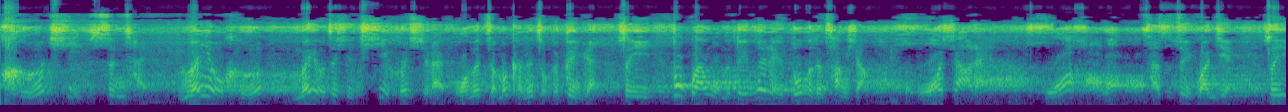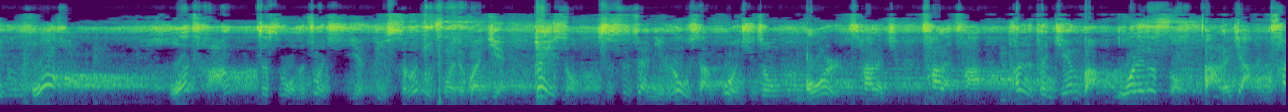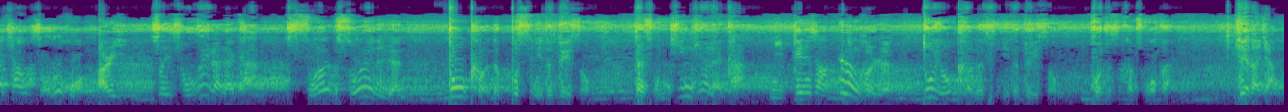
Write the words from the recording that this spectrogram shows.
和气生财，没有和，没有这些契合起来，我们怎么可能走得更远？所以不管我们对未来多么的畅想，活下来，活好了才是最关键。所以活好。活长，这是我们做企业比什么都重要的关键。对手只是在你路上过去中偶尔擦了擦了擦，碰了碰肩膀，握了个手，打了架，擦枪走了火而已。所以从未来来看，所所有的人都可能不是你的对手。但从今天来看，你边上任何人都有可能是你的对手，或者是合作伙伴。谢谢大家。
